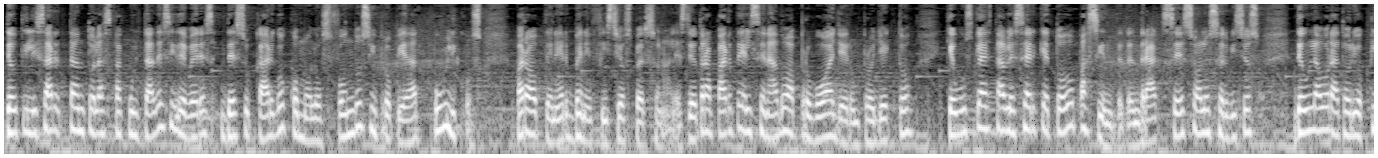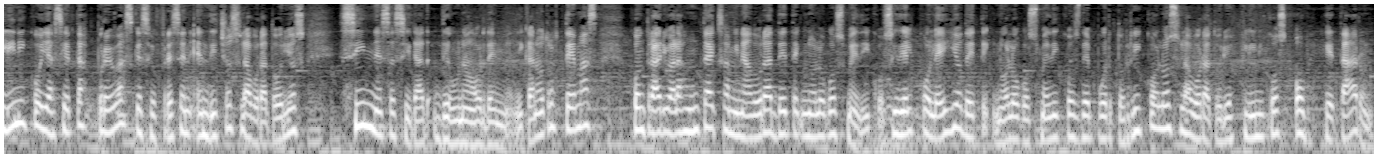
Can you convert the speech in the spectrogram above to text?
de utilizar tanto las facultades y deberes de su cargo como los fondos y propiedad públicos para obtener beneficios personales. De otra parte, el Senado aprobó ayer un proyecto que busca establecer que todo paciente tendrá acceso a los servicios de un laboratorio clínico y a ciertas pruebas que se ofrecen en dichos laboratorios sin necesidad de una orden médica. En otros temas, contrario a la Junta Examinadora de Tecnólogos Médicos y del Colegio de Tecnólogos Médicos de Puerto Rico, los laboratorios clínicos objetaron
